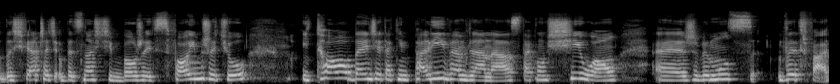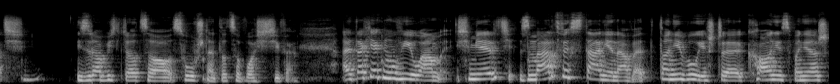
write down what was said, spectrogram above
doświadczać obecności Bożej w swoim życiu i to będzie takim paliwem dla nas, taką siłą, e, żeby móc wytrwać i zrobić to, co słuszne, to, co właściwe. Ale tak jak mówiłam, śmierć, zmartwychwstanie nawet, to nie był jeszcze koniec, ponieważ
